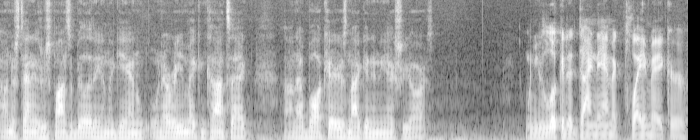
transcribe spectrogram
understanding his responsibility, and again, whenever he's making contact, uh, that ball carrier is not getting any extra yards. When you look at a dynamic playmaker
